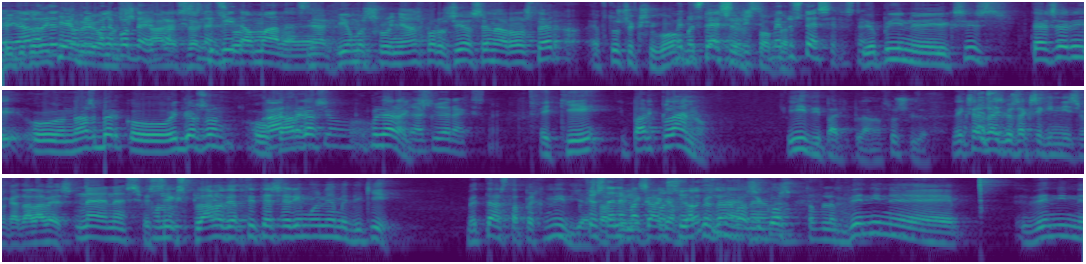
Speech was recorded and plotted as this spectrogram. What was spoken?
μπήκε το Δεκέμβριο όμως. Άρα στην ναι. αρχή, Β' της- ομάδα, στην ε. αρχή όμως της χρονιάς παρουσίασε ένα ρόστερ, αυτό σου εξηγώ, με, τους τέσσερις τέσσερις, στόπερ. με τους τέσσερις, ναι. Οι οποίοι είναι οι εξής τέσσερι, ο Νάσμπερκ, ο γκαρσον, ο Κάργας, ο Κουλιαράκης. ναι. Εκεί υπάρχει πλάνο. Ήδη υπάρχει πλάνο, αυτό σου λέω. Δεν ξέρετε ποιος θα ξεκινήσει, με καταλαβέ. Ναι, ναι, Εσύ συμφωνώ. έχεις πλάνο ότι αυτοί οι τέσσερι μου είναι αμυντικοί. Μετά στα παιχνίδια, Ποιος στα θα είναι φιλικά και βασικός ή αυτά, ποιος όχι, θα είναι ναι, ναι, βασικός. ναι, το βλέπω. δεν είναι δεν είναι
